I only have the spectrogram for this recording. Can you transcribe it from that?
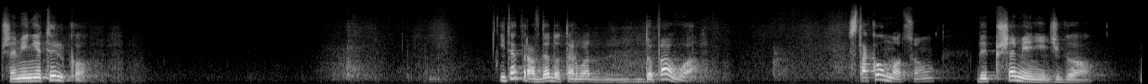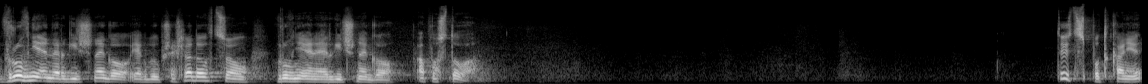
Przynajmniej nie tylko. I ta prawda dotarła do Pawła z taką mocą, by przemienić go w równie energicznego, jak był prześladowcą, w równie energicznego apostoła. To jest spotkanie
